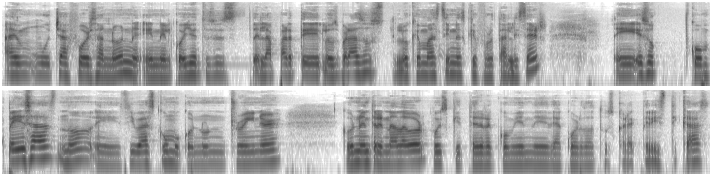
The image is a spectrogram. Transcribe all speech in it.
hay mucha fuerza, ¿no? En, el cuello, entonces de la parte de los brazos lo que más tienes que fortalecer. Eh, eso con pesas, ¿no? Eh, si vas como con un trainer, con un entrenador, pues que te recomiende de acuerdo a tus características.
